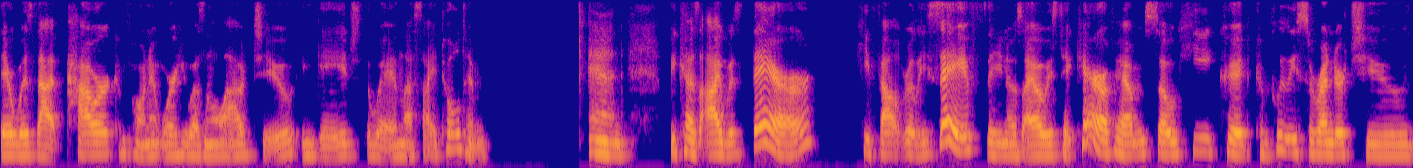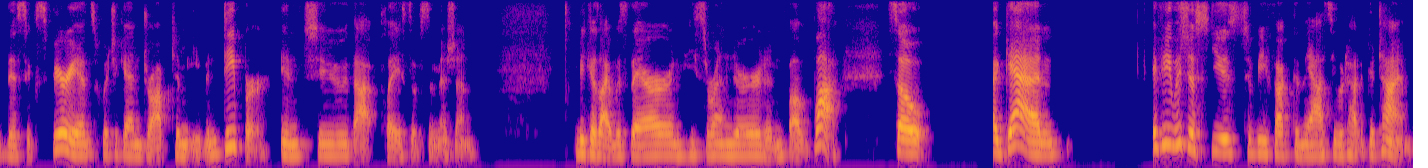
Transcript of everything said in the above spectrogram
there was that power component where he wasn't allowed to engage the way unless I told him. And because I was there, he felt really safe that he knows I always take care of him. So he could completely surrender to this experience, which again dropped him even deeper into that place of submission because I was there and he surrendered and blah, blah, blah. So again, if he was just used to be fucked in the ass, he would have had a good time.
